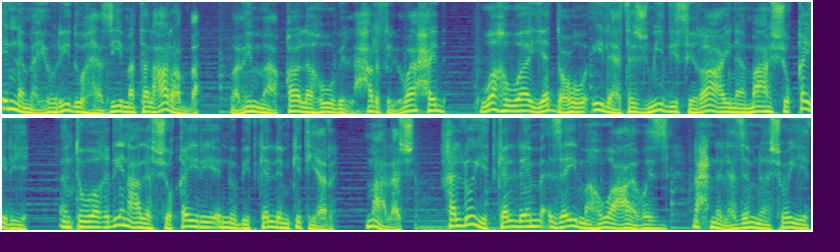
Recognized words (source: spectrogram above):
إنما يريد هزيمة العرب ومما قاله بالحرف الواحد وهو يدعو إلى تجميد صراعنا مع الشقيري أنتوا واخدين على الشقيري إنه بيتكلم كتير. معلش خلوه يتكلم زي ما هو عاوز. نحن لازمنا شوية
